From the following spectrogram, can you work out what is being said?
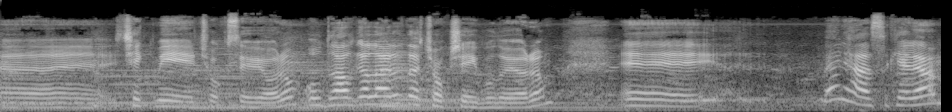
e, çekmeyi çok seviyorum. O dalgalarda da çok şey buluyorum. Ee, Velhasıl kelam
